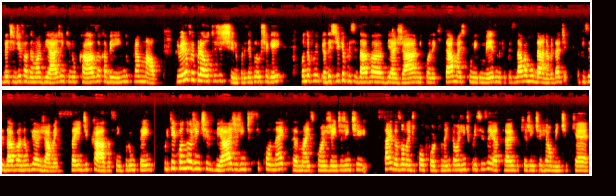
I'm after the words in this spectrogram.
decidi fazer uma viagem que no caso eu acabei indo para Malta. Primeiro eu fui para outro destino, por exemplo, eu cheguei quando eu, fui, eu decidi que eu precisava viajar, me conectar mais comigo mesma, que eu precisava mudar. Na verdade, eu precisava não viajar, mas sair de casa, assim, por um tempo. Porque quando a gente viaja, a gente se conecta mais com a gente, a gente sai da zona de conforto, né? Então a gente precisa ir atrás do que a gente realmente quer.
